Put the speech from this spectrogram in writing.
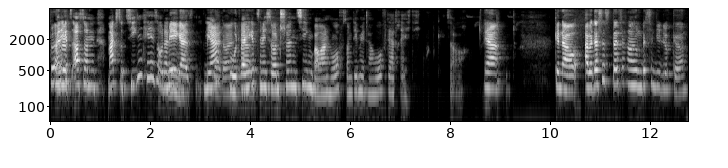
Weil hier gibt's auch so einen, magst du Ziegenkäse oder Mega, mega ja, doll, gut. Weil hier gibt's nämlich so einen schönen Ziegenbauernhof, so einen Demeterhof, der hat richtig guten Käse auch. Ja. Genau. Aber das ist, das ist noch so ein bisschen die Lücke.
